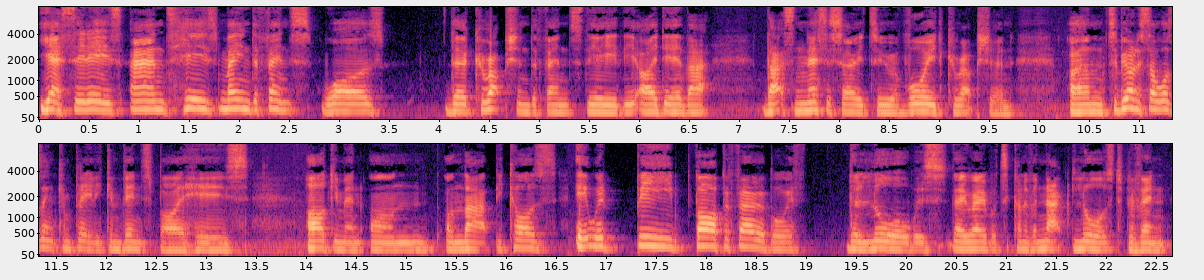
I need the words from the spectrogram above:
Yes, it is. And his main defense was the corruption defense, the the idea that that's necessary to avoid corruption. Um, to be honest, I wasn't completely convinced by his argument on on that because it would be far preferable if the law was they were able to kind of enact laws to prevent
